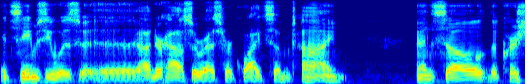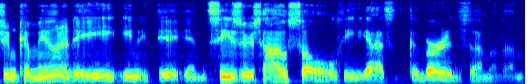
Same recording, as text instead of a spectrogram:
it seems he was uh, under house arrest for quite some time. And so the Christian community he, in Caesar's household, he has converted some of them,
